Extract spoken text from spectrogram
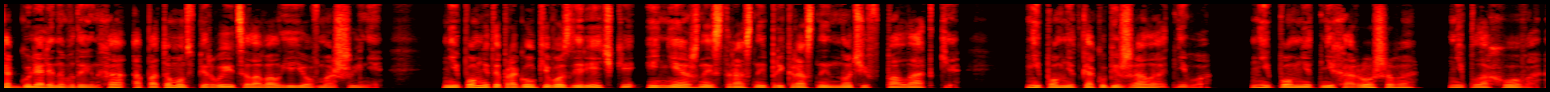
как гуляли на ВДНХ, а потом он впервые целовал ее в машине. Не помнит и прогулки возле речки, и нежной, страстной, прекрасной ночи в палатке. Не помнит, как убежала от него. Не помнит ни хорошего, ни плохого.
